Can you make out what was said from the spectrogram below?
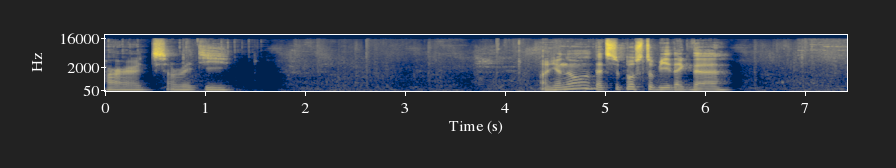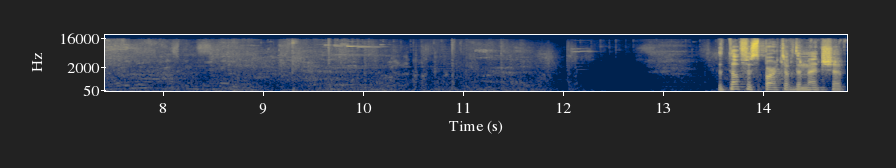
Hearts already. Well, you know, that's supposed to be like the... The toughest part of the matchup.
